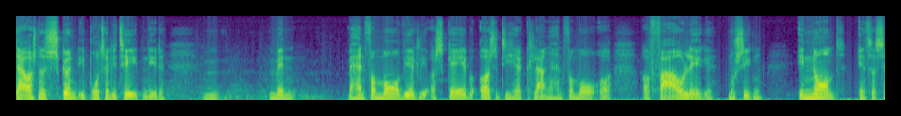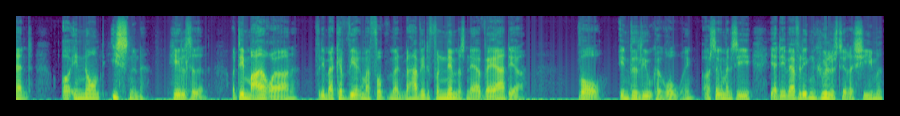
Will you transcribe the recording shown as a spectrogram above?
der er også noget skønt i brutaliteten i det. Men men han formår virkelig at skabe også de her klange. Han formår at, at farvelægge musikken enormt interessant og enormt isnende hele tiden. Og det er meget rørende, fordi man kan virke, man, får, man, man har virkelig fornemmelsen af at være der, hvor intet liv kan gro. Ikke? Og så kan man sige, ja, det er i hvert fald ikke en hyldest til regimet,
